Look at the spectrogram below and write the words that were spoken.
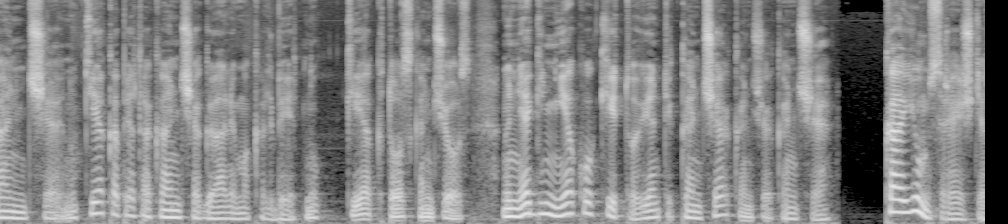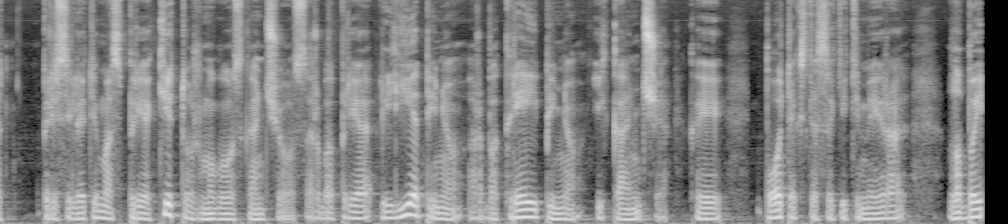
kančią, nu kiek apie tą kančią galima kalbėti, nu kiek tos kančios, nu negi nieko kito, vien tik kančia, kančia, kančia. Ką jums reiškia prisilietimas prie kito žmogaus kančios arba prie liepinio arba kreipinio į kančią, kai potekstė, sakykime, yra labai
